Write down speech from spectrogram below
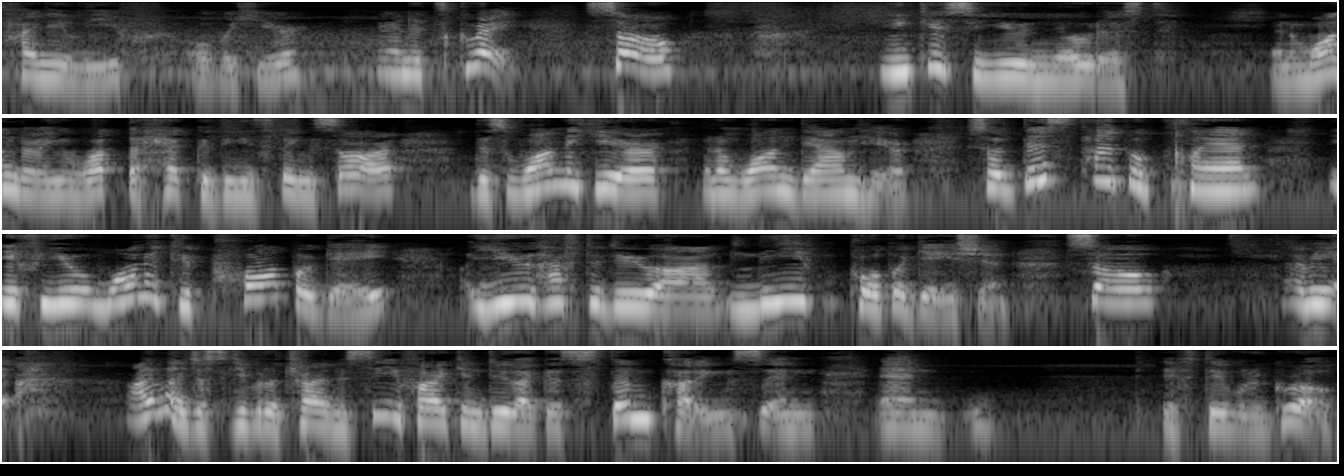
Tiny leaf over here, and it's great. So, in case you noticed and wondering what the heck these things are, this one here and one down here. So this type of plant, if you wanted to propagate, you have to do leaf propagation. So, I mean, I might just give it a try and see if I can do like a stem cuttings and, and if they would grow.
